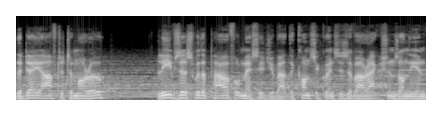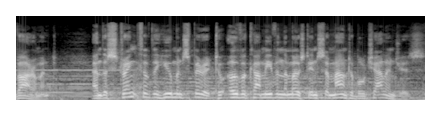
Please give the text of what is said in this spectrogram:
The day after tomorrow leaves us with a powerful message about the consequences of our actions on the environment and the strength of the human spirit to overcome even the most insurmountable challenges.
